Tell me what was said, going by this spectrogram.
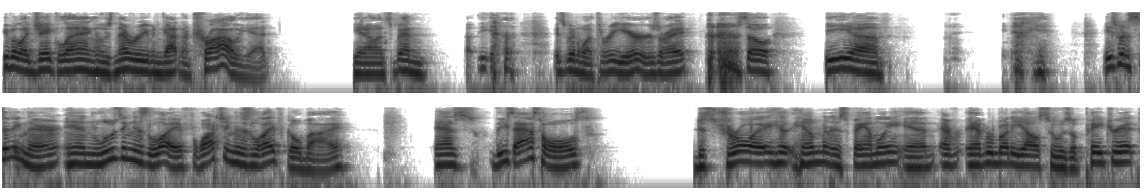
people like Jake Lang, who's never even gotten a trial yet. You know, it's been, it's been what, three years, right? so he uh, he's been sitting there and losing his life, watching his life go by, as these assholes destroy him and his family and everybody else who was a patriot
